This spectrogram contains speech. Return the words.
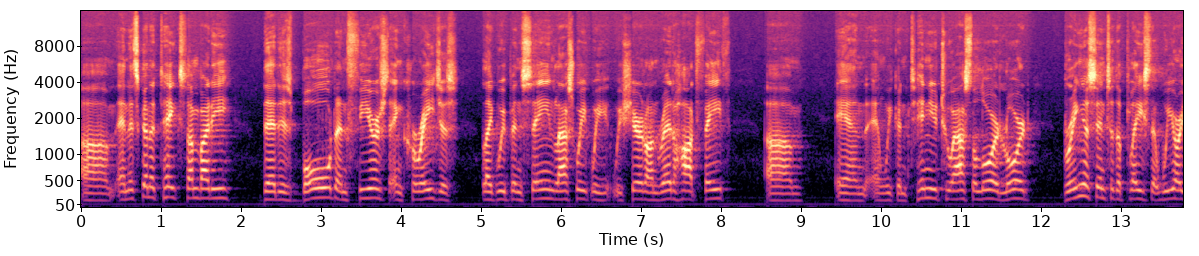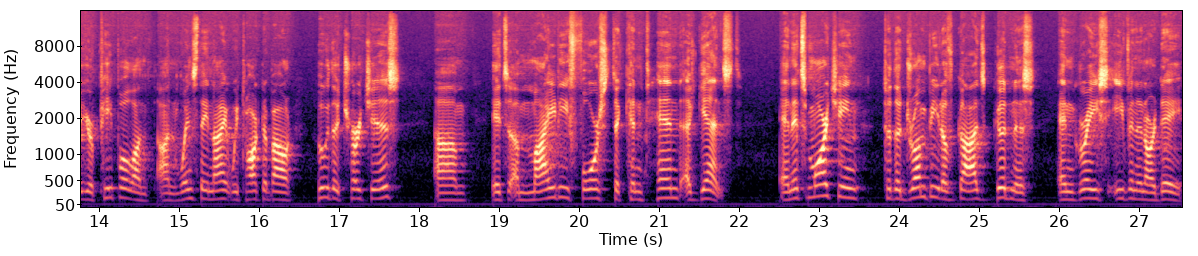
um, and it's going to take somebody that is bold and fierce and courageous. Like we've been saying last week, we, we shared on red hot faith. Um, and, and we continue to ask the Lord, Lord, bring us into the place that we are your people. On, on Wednesday night, we talked about who the church is. Um, it's a mighty force to contend against. And it's marching to the drumbeat of God's goodness and grace even in our day.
